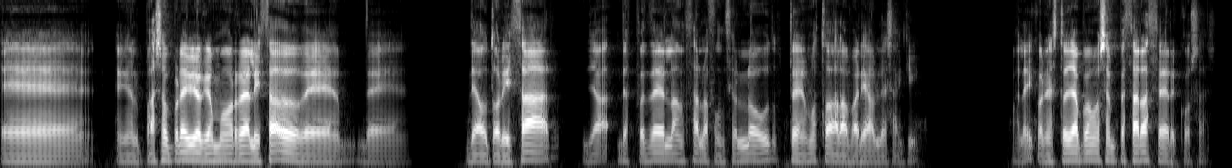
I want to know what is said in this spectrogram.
eh, en el paso previo que hemos realizado de, de, autorizar, ya después de lanzar la función load, tenemos todas las variables aquí. Y con esto ya podemos empezar a hacer cosas.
